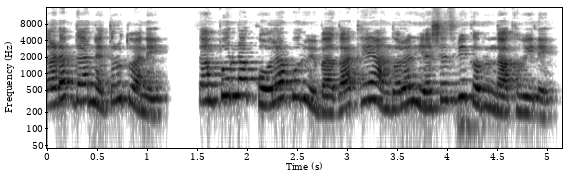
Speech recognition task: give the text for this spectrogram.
तडपदार नेतृत्वाने संपूर्ण कोल्हापूर विभागात हे आंदोलन यशस्वी करून दाखविले.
